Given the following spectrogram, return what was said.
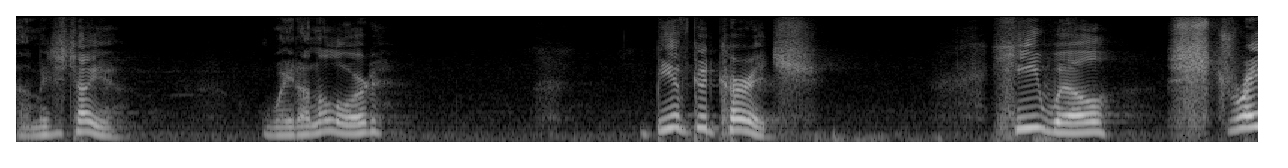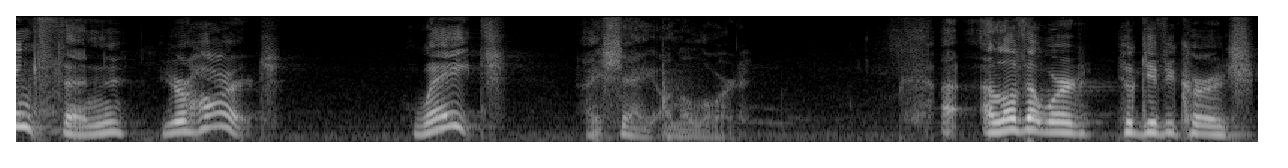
Now, let me just tell you wait on the Lord. Be of good courage. He will strengthen your heart. Wait, I say, on the Lord. I, I love that word, He'll give you courage.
